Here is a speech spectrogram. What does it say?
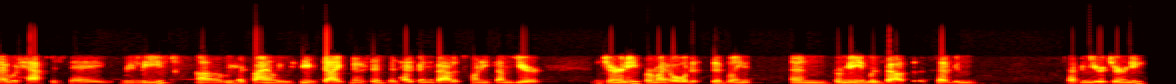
I would have to say, relieved. Uh, we had finally received diagnosis. It had been about a 20 some year journey for my oldest sibling, and for me, it was about a seven seven year journey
